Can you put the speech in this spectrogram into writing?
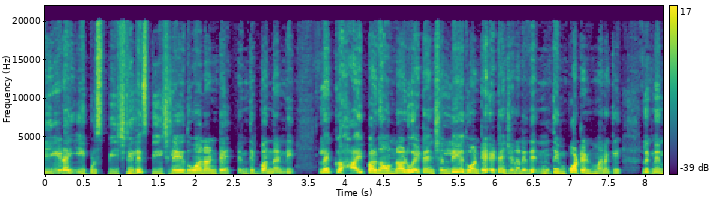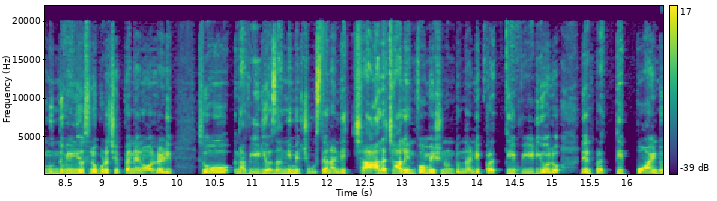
లీడ్ అయ్యి ఇప్పుడు స్పీచ్ డిలే స్పీచ్ లేదు అని అంటే ఎంత ఇబ్బంది అండి లైక్ హైపర్గా ఉన్నాడు అటెన్షన్ లేదు అంటే అటెన్షన్ అనేది ఎంత ఇంపార్టెంట్ మనకి? లైక్ నేను ముందు వీడియోస్లో కూడా చెప్పాను నేను ఆల్రెడీ. సో నా వీడియోస్ అన్నీ మీరు చూస్తానండి. చాలా చాలా ఇన్ఫర్మేషన్ ఉంటుందండి ప్రతి వీడియోలో. నేను ప్రతి పాయింట్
